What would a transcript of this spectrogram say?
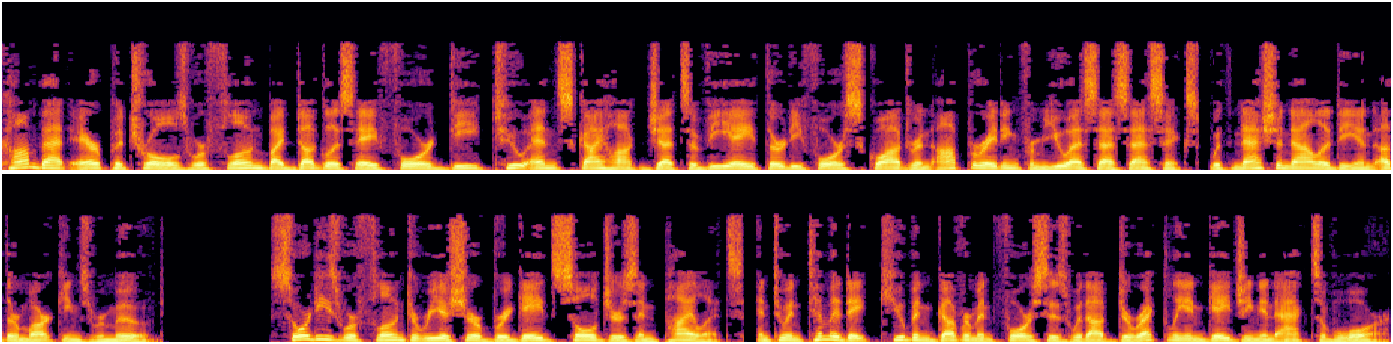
Combat air patrols were flown by Douglas A-4D-2N Skyhawk jets of VA-34 Squadron operating from USS Essex, with nationality and other markings removed. Sorties were flown to reassure brigade soldiers and pilots, and to intimidate Cuban government forces without directly engaging in acts of war.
